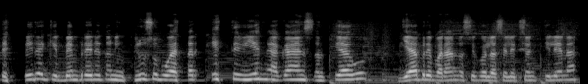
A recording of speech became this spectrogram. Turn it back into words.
espera que Ben Brereton incluso pueda estar este viernes acá en Santiago, ya preparándose con la selección chilena,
